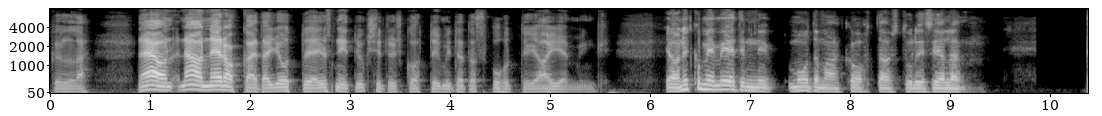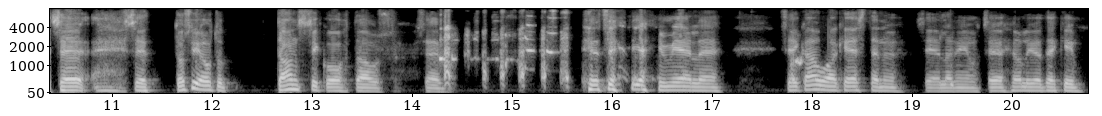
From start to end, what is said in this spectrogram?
kyllä. Nämä on, nämä on nerokkaita juttuja, just niitä yksityiskohtia, mitä tuossa puhuttiin aiemminkin. Joo, nyt kun me mietin, niin muutama kohtaus tuli siellä. Se, se tosi outo tanssikohtaus, se, se jäi mieleen. Se ei kauan kestänyt siellä, niin, mutta se oli jotenkin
